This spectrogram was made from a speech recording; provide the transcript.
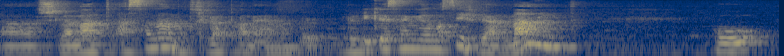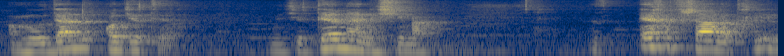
השלמת אסנה מתחילה פרניאמה, וביקר סנגר מוסיף, והמיינד הוא המעודן עוד יותר, יותר מהנשימה. אז איך אפשר להתחיל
